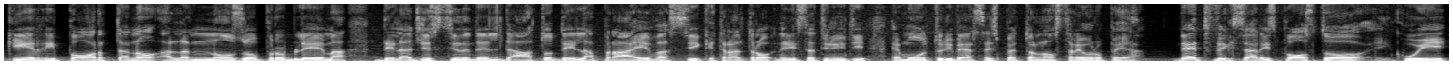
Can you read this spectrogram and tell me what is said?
che riportano all'annoso famoso problema della gestione del dato, della privacy, che tra l'altro negli Stati Uniti è molto diversa rispetto alla nostra europea. Netflix ha risposto in cui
